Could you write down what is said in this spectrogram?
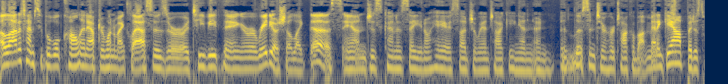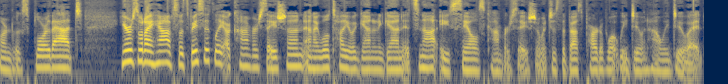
A lot of times people will call in after one of my classes or a TV thing or a radio show like this and just kind of say, you know, hey, I saw Joanne talking and, and, and to her talk about Medigap. I just wanted to explore that. Here's what I have. So it's basically a conversation, and I will tell you again and again, it's not a sales conversation, which is the best part of what we do and how we do it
